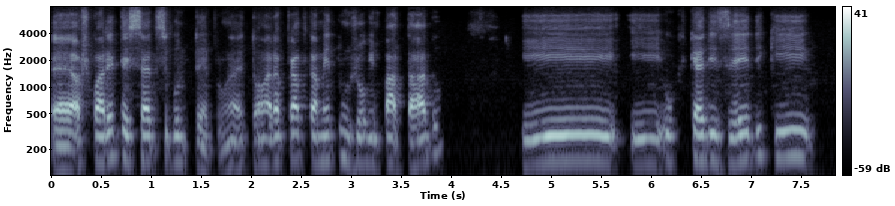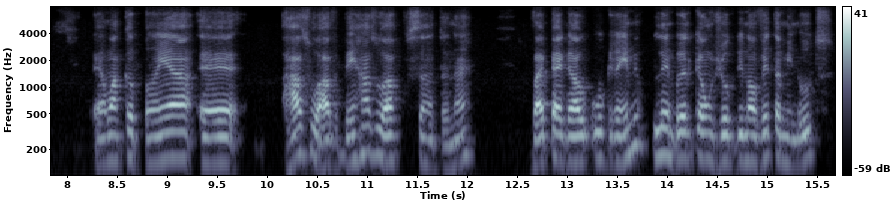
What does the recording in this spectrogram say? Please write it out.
é, aos 47 do segundo tempo. Né? Então, era praticamente um jogo empatado, e, e, o que quer dizer de que é uma campanha é, razoável, bem razoável para o Santa, né? Vai pegar o Grêmio, lembrando que é um jogo de 90 minutos.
